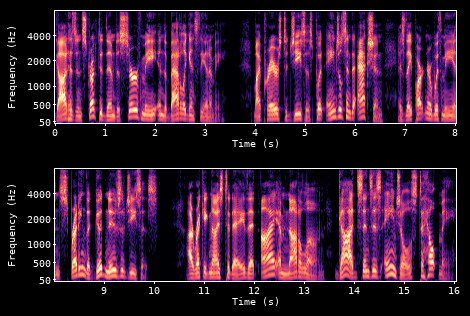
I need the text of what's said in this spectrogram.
God has instructed them to serve me in the battle against the enemy. My prayers to Jesus put angels into action as they partner with me in spreading the good news of Jesus. I recognize today that I am not alone. God sends His angels to help me.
